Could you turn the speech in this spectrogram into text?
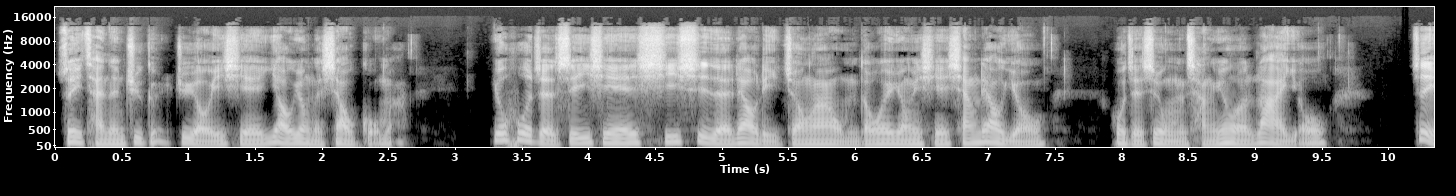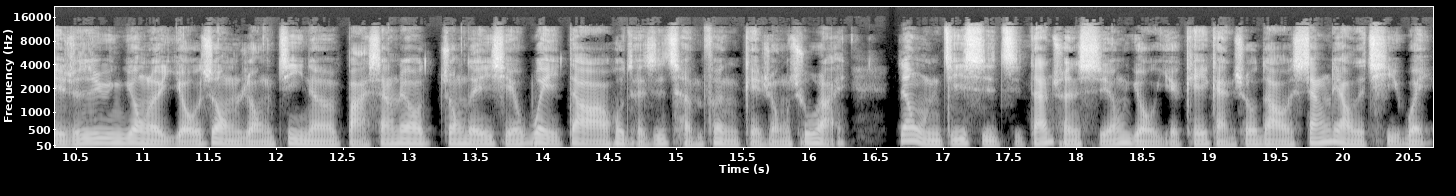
所以才能具具有一些药用的效果嘛。又或者是一些西式的料理中啊，我们都会用一些香料油，或者是我们常用的辣油。这也就是运用了油这种溶剂呢，把香料中的一些味道啊，或者是成分给溶出来，让我们即使只单纯使用油，也可以感受到香料的气味。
